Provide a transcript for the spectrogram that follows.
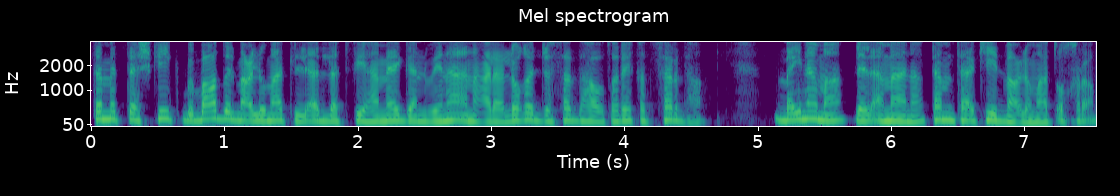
تم التشكيك ببعض المعلومات اللي أدلت فيها ميغان بناء على لغة جسدها وطريقة سردها بينما للأمانة تم تأكيد معلومات أخرى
